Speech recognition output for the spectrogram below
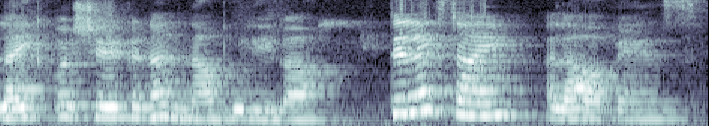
लाइक और शेयर करना ना भूलिएगा। टिल नेक्स्ट टाइम अल्लाह हाफिज़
